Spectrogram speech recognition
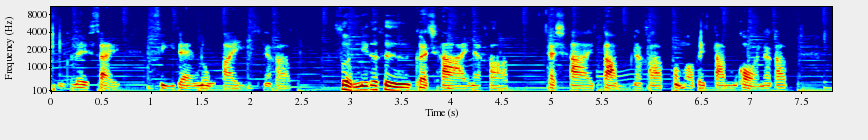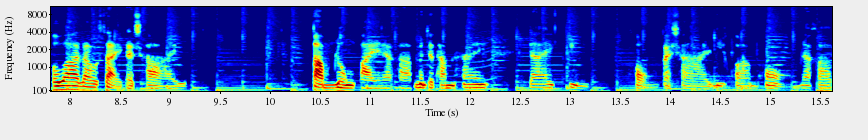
ผมก็เลยใส่สีแดงลงไปอีกนะครับ ส่วนนี้ก็คือกระชายนะครับ กระชายตำนะครับ ผมเอาไปตำก่อนนะครับ เพราะว่าเราใส่กระชายตำลงไปนะครับ มันจะทำให้ได้กลิ่นของกระชายมีความหอมนะครับ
